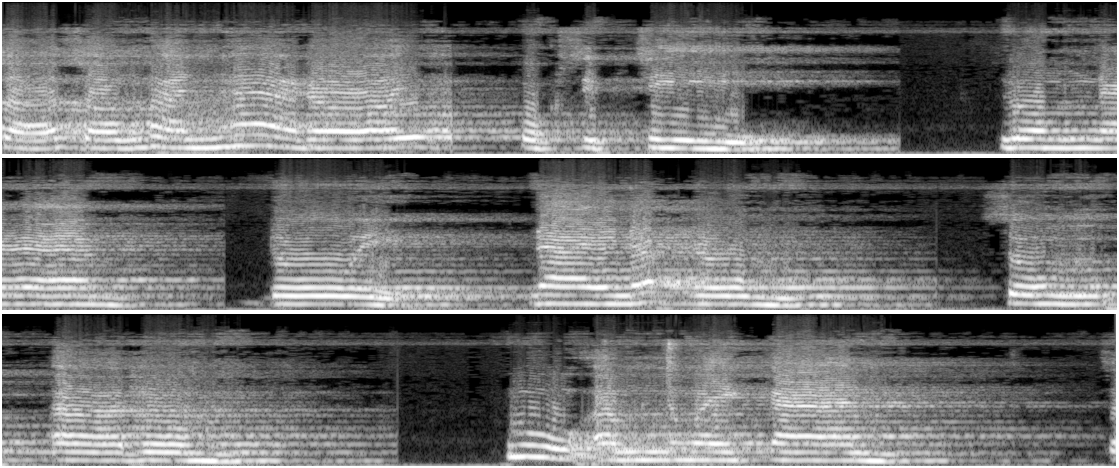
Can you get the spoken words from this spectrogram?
ศ 2564 ลงนาม โดย นายนรงทรงอารมณ์ ผู้อำนวยการส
